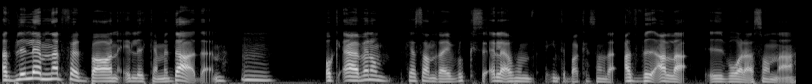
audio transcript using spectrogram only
att bli lämnad för ett barn är lika med döden. Mm. Och även om Cassandra är vuxen, eller om, inte bara Cassandra, att vi alla i våra sådana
